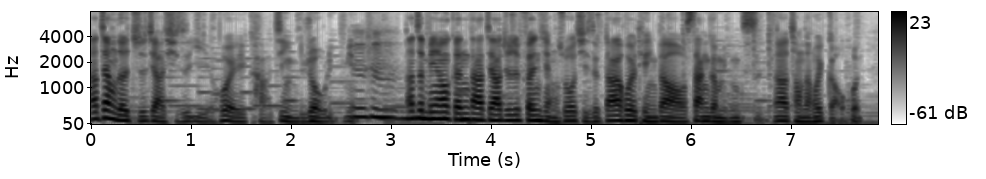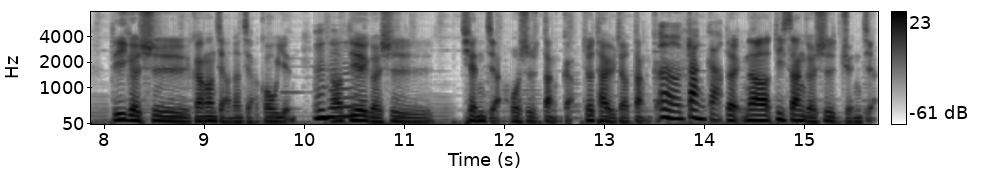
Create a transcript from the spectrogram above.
那这样的指甲其实也会卡进肉里面。那这边要跟大家就是分享说，其实大家会听到三个名词，那常常会搞混。第一个是刚刚讲的甲沟炎，然后第二个是。铅甲或是蛋嘎，就台语叫蛋嘎。嗯，蛋嘎。对，那第三个是卷甲。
